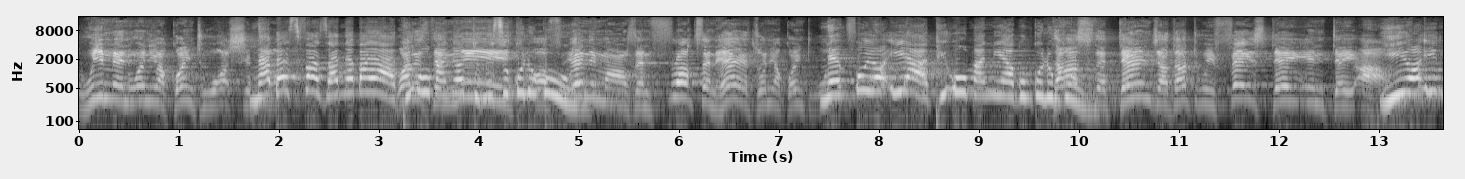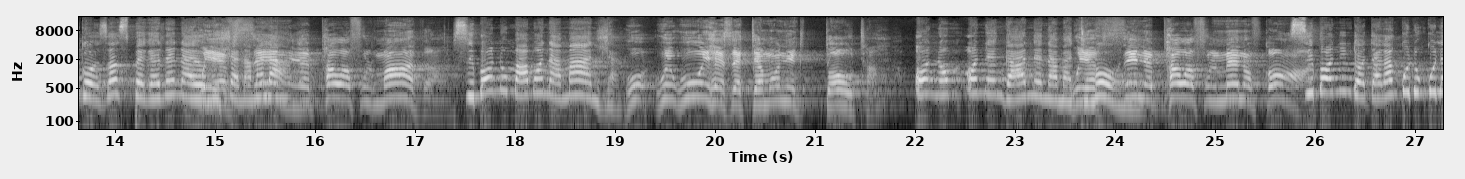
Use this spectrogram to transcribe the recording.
women when you are going to worship nabesifazane bayaphi What is uma the niyodumisa uNkulunkulu animals and flocks and herds when you are going to worship? nemfuyo iyaphi uma niya That's the danger that we face day in, day out. yiyo ingozi asibhekene nayo We have mihla seen namalanga a powerful mother sibona umama onamandla who, who, who has a demonic daughter. Onengane We have seen namadimoni a powerful man of God sibona indoda kaNkulunkulu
